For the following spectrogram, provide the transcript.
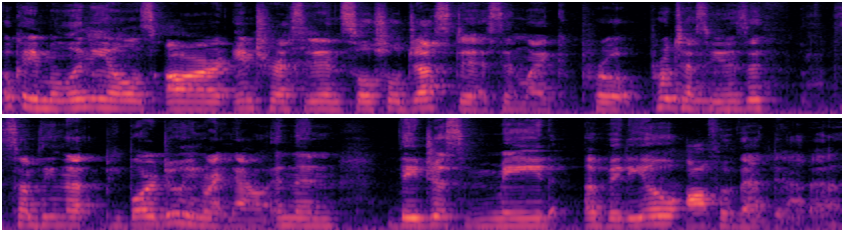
okay, millennials are interested in social justice and like pro- protesting mm-hmm. is a something that people are doing right now, and then they just made a video off of that data,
